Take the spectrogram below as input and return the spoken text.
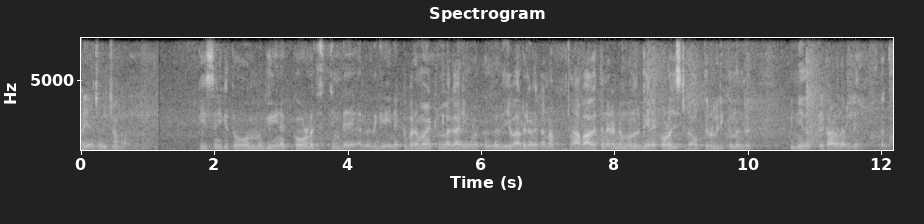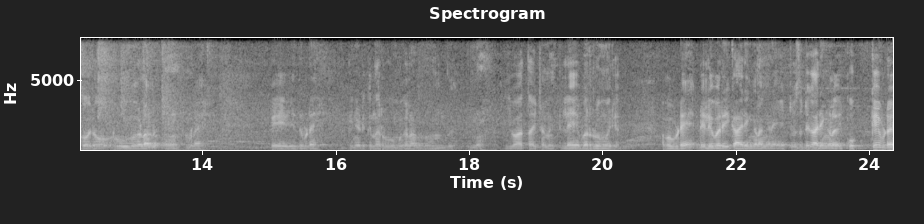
അറിയാൻ ചോദിച്ചു കേസ് എനിക്ക് തോന്നുന്നു ഗൈനക്കോളജിസ്റ്റിന്റെ അല്ലെങ്കിൽ ഗൈനക്ക് പരമായിട്ടുള്ള കാര്യങ്ങളൊക്കെ ഉള്ളത് ഈ വാർഡിലാണ്. കാരണം ആ ഭാഗത്ത് തന്നെ രണ്ട് മൂന്ന് ഗൈനക്കോളജിസ്റ്റ് ഡോക്ടറുകൾ ഇരിക്കുന്നുണ്ട്. പിന്നെ ഇതൊക്കെ കാണുന്നുണ്ടല്ലേ? ഇതൊക്കെ ഓരോ റൂമുകളാണ്. നമ്മളെ പേരിതിവിടെ പിന്നെ എടുക്കുന്ന റൂമുകളാണ് തോന്നുന്നത്. പിന്നെ ഈ ഭാഗത്തായിട്ടാണ് ലേബർ റൂം വരിക. അപ്പോൾ ഇവിടെ ഡെലിവറി കാര്യങ്ങൾ അങ്ങനെ ഏറ്റവും സെറ്റ് കാര്യങ്ങൾ ഒക്കെ ഇവിടെ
